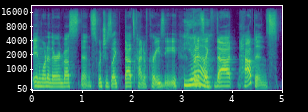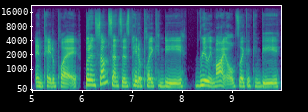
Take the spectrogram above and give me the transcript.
in one of their investments, which is like, that's kind of crazy. Yeah. But it's like that happens in pay to play. But in some senses, pay to play can be really mild. Like it can be,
